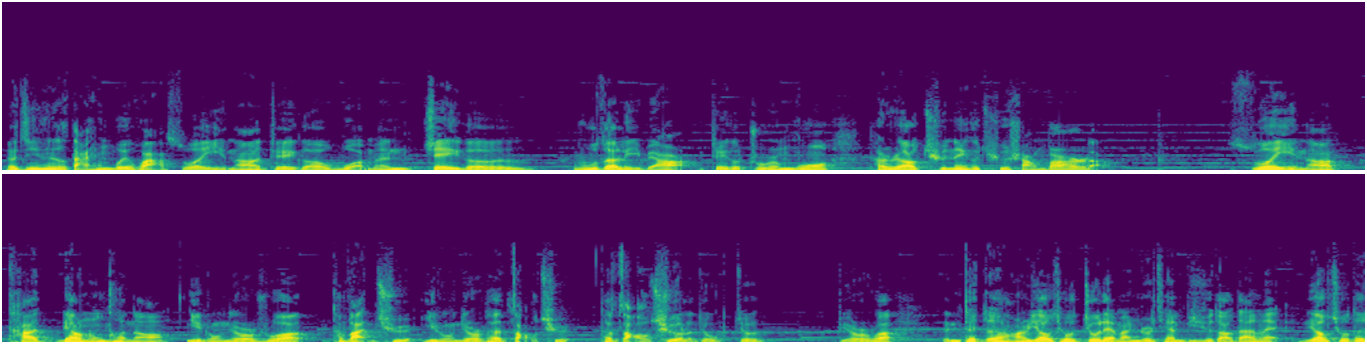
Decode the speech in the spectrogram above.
要进行一次大型规划，所以呢，这个我们这个屋子里边，这个主人公他是要去那个区上班的，所以呢，他两种可能，一种就是说他晚去，一种就是他早去。他早去了，就就比如说，他他好像要求九点半之前必须到单位，要求他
